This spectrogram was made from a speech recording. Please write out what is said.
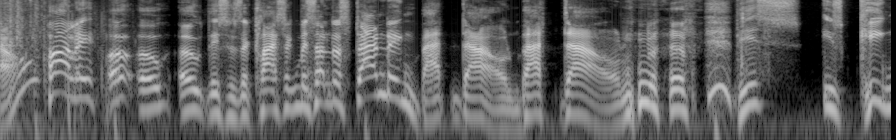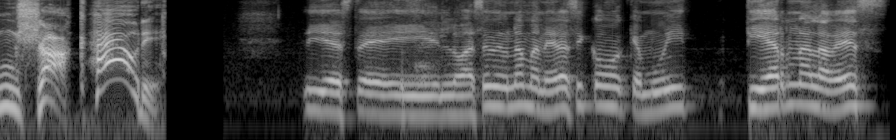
Ow? Harley! Oh, oh, oh, this is a classic misunderstanding. Bat down, bat down. this is King Shark. Howdy! Y este, y lo hace de una manera así como que muy tierna a la vez.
